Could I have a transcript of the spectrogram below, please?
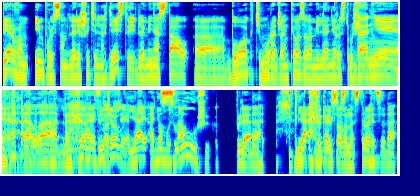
первым импульсом для решительных действий для меня стал э, блог Тимура Джанкезова «Миллионер из трущоб». Да не, да ладно, Причем я о нем узнал. Слушай, бля. Да. Я Закольцовано. строится, да.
